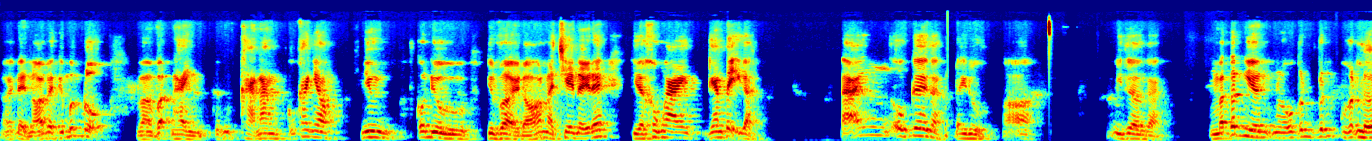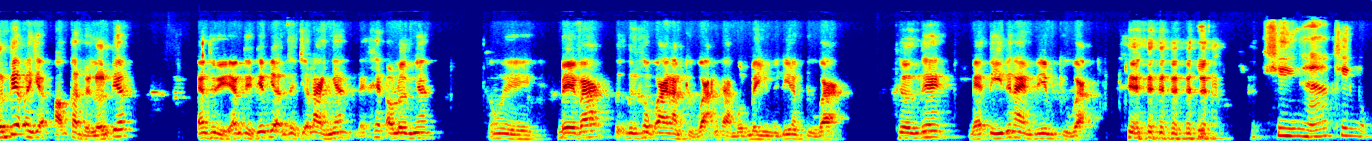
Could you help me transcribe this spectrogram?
Đấy, để nói về cái mức độ và vận hành cũng khả năng cũng khác nhau. Nhưng có điều tuyệt vời đó là trên đấy đấy thì là không ai ghen tị cả. Đấy ok cả đầy đủ. Họ bình thường cả. Mà tất nhiên nó vẫn vẫn vẫn lớn tiếp anh chị họ cần phải lớn tiếp em thủy em thì tiếp nhận sự chữa lành nhá để hết đau lưng nhá. Không thì bê vác tự dưng không ai làm cửu vạn cả một mình phải đi làm cửu vạn thường thế bé tí thế này mà đi làm cửu vạn khiên hả? Khiên một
